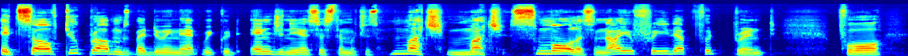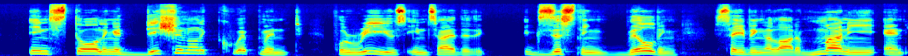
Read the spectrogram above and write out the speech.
It solved two problems by doing that. We could engineer a system which is much, much smaller. So now you freed up footprint for installing additional equipment for reuse inside the existing building, saving a lot of money and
